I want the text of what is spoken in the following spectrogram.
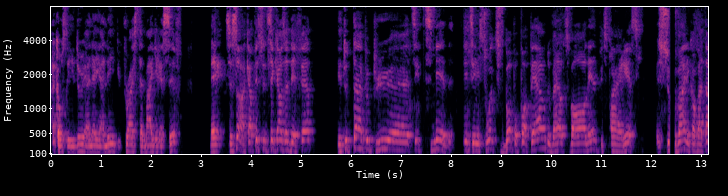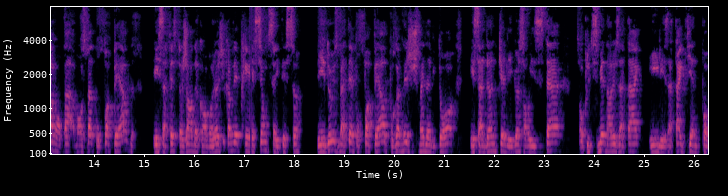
à cause des deux, aller y aller, puis Price tellement agressif. Mais c'est ça, quand tu es sur une séquence de défaites, tu es tout le temps un peu plus euh, timide. Soit tu te bats pour pas perdre, ou bien là, tu vas all-in, puis tu prends un risque souvent, les combattants vont, vont se battre pour pas perdre et ça fait ce genre de combat-là. J'ai comme l'impression que ça a été ça. Les deux se battaient pour pas perdre, pour revenir sur le chemin de la victoire et ça donne que les gars sont hésitants, sont plus timides dans leurs attaques et les attaques viennent pas.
